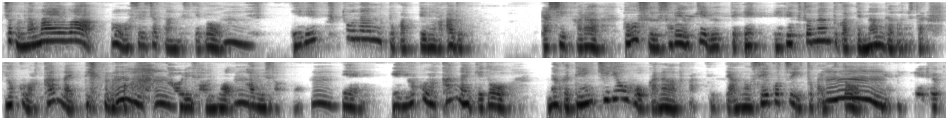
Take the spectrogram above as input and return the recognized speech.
ちょっと名前はもう忘れちゃったんですけど、うん。エレクトなんとかっていうのがあるらしいから、どうする？それ受ける？って、え、エレクトなんとかってなんだろうって言ったら、よくわかんないっていうのを、香織さんも、うんハミさんも。うん。で、え、よくわかんないけど、なんか電気療法かなとかって言って、あの、整骨院とか行くと、うんやってくれる。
